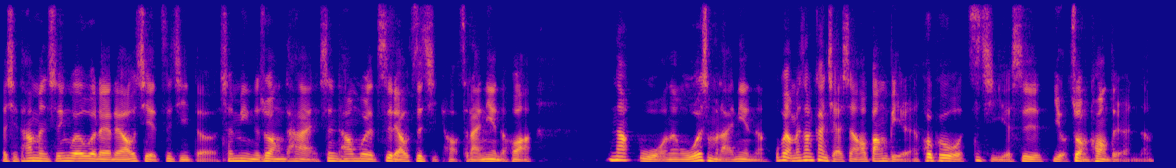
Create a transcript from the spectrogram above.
而且他们是因为为了了解自己的生命的状态，甚至他们为了治疗自己哈才来念的话，那我呢？我为什么来念呢？我表面上看起来是想要帮别人，会不会我自己也是有状况的人呢？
